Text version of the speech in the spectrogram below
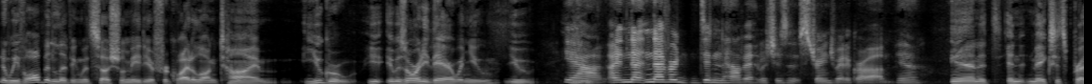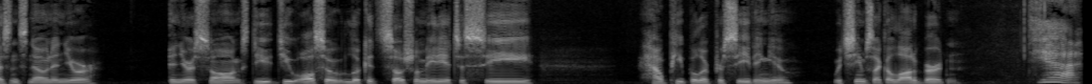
you know we've all been living with social media for quite a long time. You grew; it was already there when you you Yeah, I ne- never didn't have it, which is a strange way to grow up. Yeah. and it and it makes its presence known in your in your songs. Do you do you also look at social media to see how people are perceiving you, which seems like a lot of burden? Yeah,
